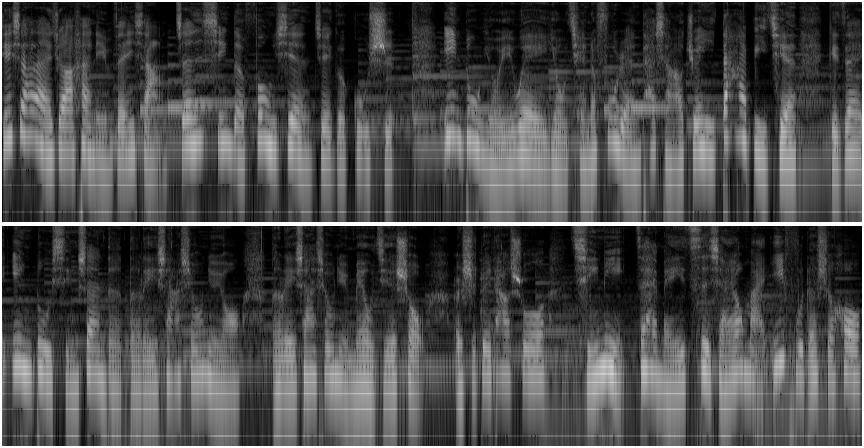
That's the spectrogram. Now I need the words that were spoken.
接下来就要和您分享真心的奉献这个故事。印度有一位有钱的富人，他想要捐一大笔钱给在印度行善的德雷莎修女哦。德雷莎修女没有接受，而是对他说：“请你在每一次想要买衣服的时候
